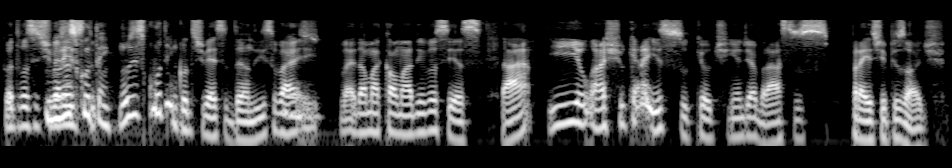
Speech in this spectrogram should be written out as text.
Enquanto vocês estiverem Nos escutem. nos escutem enquanto estiver estudando. Isso vai, Isso. vai dar uma acalmada em vocês, tá? E eu acho que era isso que eu tinha de abraços para este episódio.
